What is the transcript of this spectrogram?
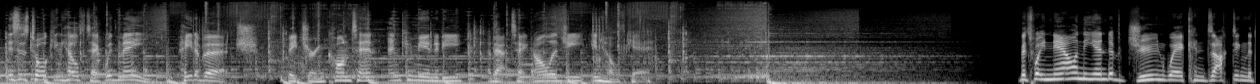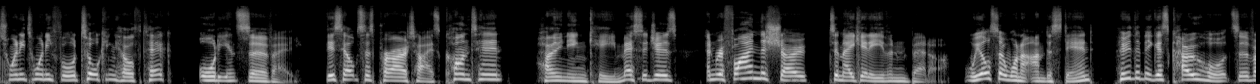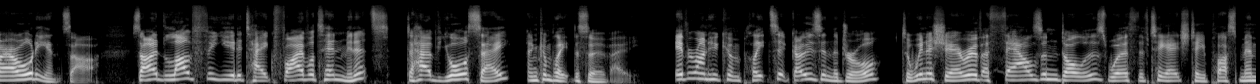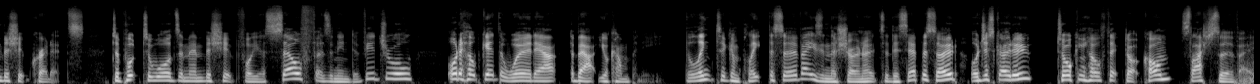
This is Talking Health Tech with me, Peter Birch, featuring content and community about technology in healthcare. Between now and the end of June, we're conducting the 2024 Talking Health Tech Audience Survey. This helps us prioritize content, hone in key messages, and refine the show to make it even better. We also want to understand who the biggest cohorts of our audience are. So I'd love for you to take five or 10 minutes to have your say and complete the survey. Everyone who completes it goes in the draw to win a share of $1,000 worth of THT Plus membership credits to put towards a membership for yourself as an individual or to help get the word out about your company. The link to complete the survey is in the show notes of this episode or just go to talkinghealthtech.com slash survey.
